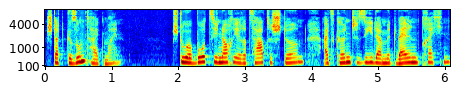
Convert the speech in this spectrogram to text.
statt Gesundheit meinen. Stur bot sie noch ihre zarte Stirn, als könnte sie damit Wellen brechen,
